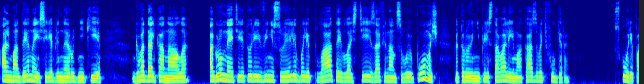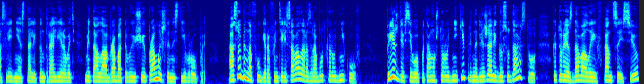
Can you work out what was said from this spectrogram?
Альмадена и серебряные рудники Гвадальканала – Огромные территории в Венесуэле были платой властей за финансовую помощь, которую не переставали им оказывать фугеры. Вскоре последние стали контролировать металлообрабатывающую промышленность Европы. Особенно фугеров интересовала разработка рудников – Прежде всего потому, что рудники принадлежали государству, которое сдавало их в концессию,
